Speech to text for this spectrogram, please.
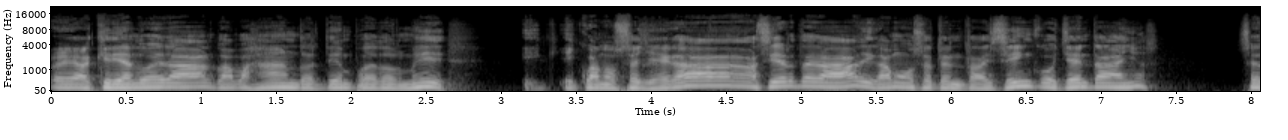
eh, adquiriendo edad, va bajando el tiempo de dormir. Y, y cuando se llega a cierta edad, digamos 75, 80 años, se,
